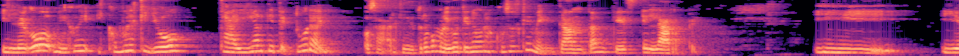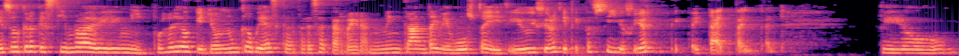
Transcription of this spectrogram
y luego me dijo, ¿y cómo es que yo caí en arquitectura? Y, o sea, arquitectura, como digo, tiene unas cosas que me encantan, que es el arte. Y, y eso creo que siempre va a vivir en mí. Por eso digo que yo nunca voy a descartar esa carrera. A mí me encanta y me gusta. Y yo soy arquitecta, sí, yo soy arquitecta y tal, tal, tal. Pero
